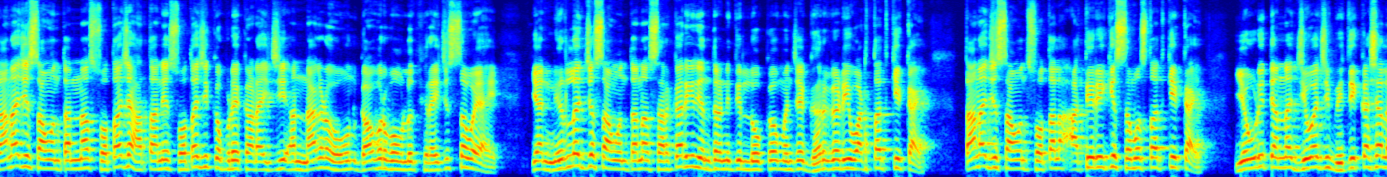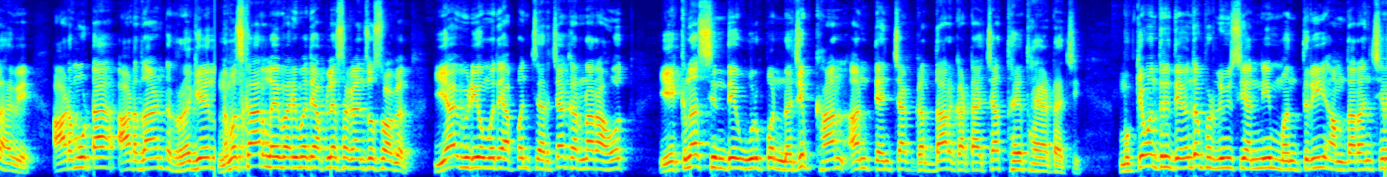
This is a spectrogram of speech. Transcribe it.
तानाजी सावंतांना स्वतःच्या हाताने स्वतःची कपडे काढायची आणि नागड होऊन गावभर बोंबलत फिरायची सवय आहे. या निर्लज्ज सावंतांना सरकारी यंत्रणेतील लोक म्हणजे घरगडी वाटतात की काय? तानाजी सावंत स्वतःला अतिरेकी समजतात की काय? एवढी त्यांना जीवाची भीती कशाला हवी? आडमोठा आडदांड रगेल. नमस्कार लयबारीमध्ये आपल्या सगळ्यांचं स्वागत. या व्हिडिओमध्ये आपण चर्चा करणार आहोत एकनाथ शिंदे उर्फ नजीब खान आणि त्यांच्या गद्दार गटाच्या थयथयाटाची मुख्यमंत्री देवेंद्र फडणवीस यांनी मंत्री आमदारांचे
